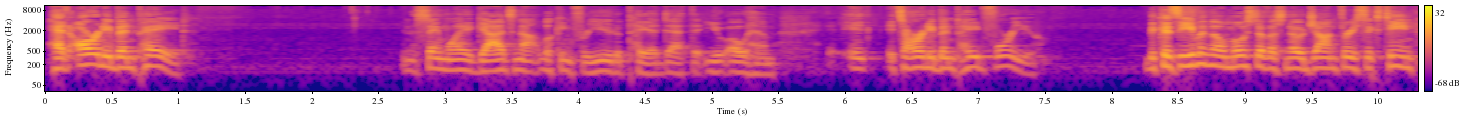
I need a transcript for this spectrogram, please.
had already been paid. In the same way, God's not looking for you to pay a debt that you owe him. It, it's already been paid for you. Because even though most of us know John 3:16,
